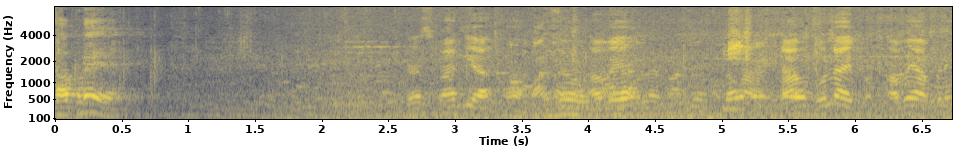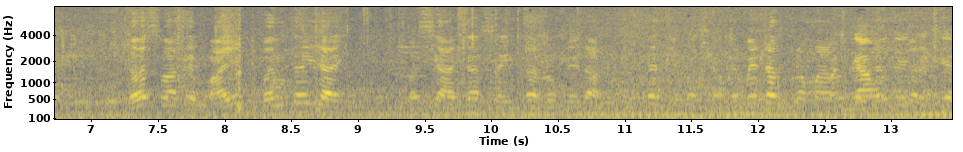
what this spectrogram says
આપણે દસ વાગ્યા. હવે નામ બોલાય પણ હવે આપણે દસ વાગે માઇક બંધ થઈ જાય પછી આચાર સંહિતા રોકે રાખવું નથી પછી અમે બેઠક પ્રમાણે જેવું છે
